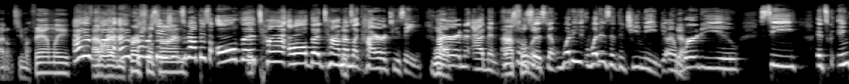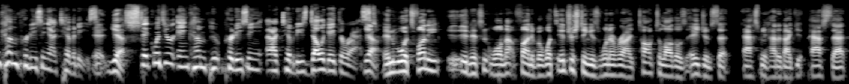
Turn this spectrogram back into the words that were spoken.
I don't see my family. I have, don't have any personal conversations time. about this all the time. All the time, I'm like hire a TC, Well, hire an admin, personal absolutely. assistant. What do you, what is it that you need? Uh, Yeah. Where do you see it's income producing activities? Uh, yes. Stick with your income p- producing activities. Delegate the rest. Yeah, and what's funny, and it's well not funny, but what's interesting is whenever I talk to a lot of those agents that ask me how did I get past that,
